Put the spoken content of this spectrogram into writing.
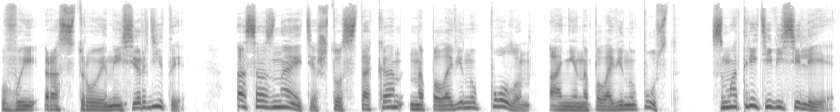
Вы расстроены и сердиты. Осознайте, что стакан наполовину полон, а не наполовину пуст. Смотрите веселее,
